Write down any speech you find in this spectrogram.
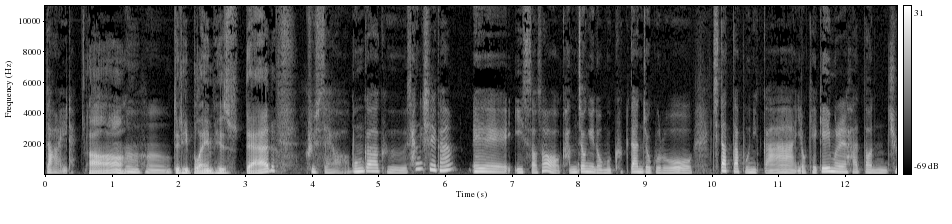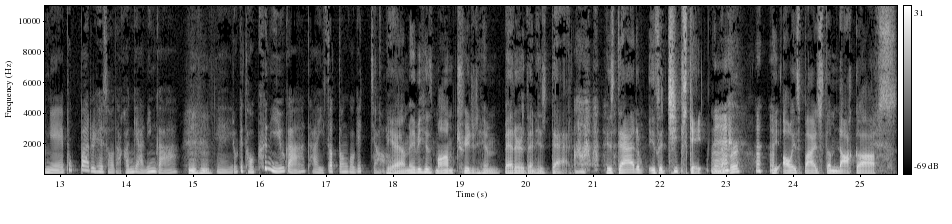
died. 아, did he blame his dad? 글쎄요. 뭔가 그 상실감 에 있어서 감정이 너무 극단적으로 치닫다 보니까 이렇게 게임을 하던 중에 폭발을 해서 나간 게 아닌가. 예, 이렇게 더 큰 이유가 다 있었던 거겠죠. Yeah, maybe his mom treated him better than his dad. His dad is a cheapskate, remember? he always buys them knockoffs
